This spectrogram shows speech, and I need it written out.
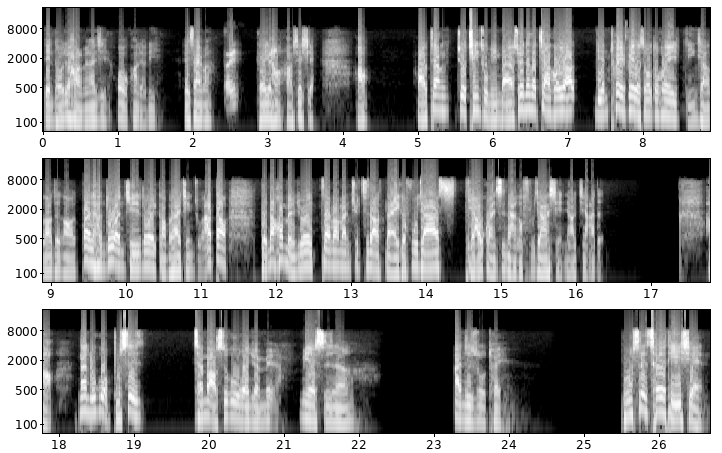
点头就好了，没关系。我有跨流力，可以塞吗？可以，可以哈。好，谢谢。好，好，这样就清楚明白了。所以那个架构要连退费的时候都会影响到这个，不然很多人其实都会搞不太清楚啊。到等到后面，你就会再慢慢去知道哪一个附加条款是哪个附加险要加的。好。那如果不是承保事故完全灭灭失呢？按日数退。不是车体险，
